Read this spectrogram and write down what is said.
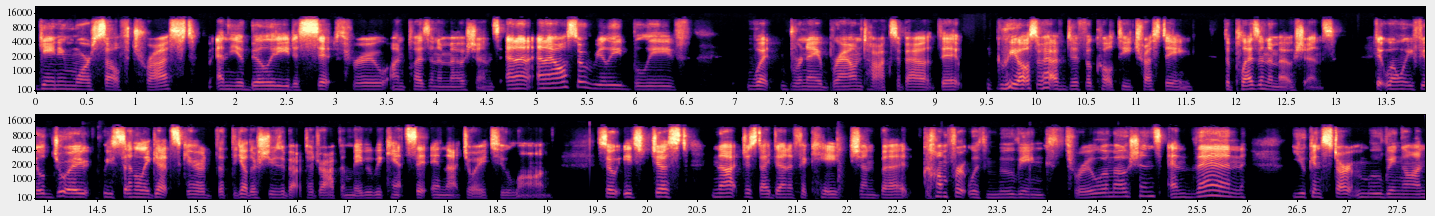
gaining more self trust and the ability to sit through unpleasant emotions. And, and I also really believe what Brene Brown talks about that we also have difficulty trusting the pleasant emotions. That when we feel joy, we suddenly get scared that the other shoe's about to drop and maybe we can't sit in that joy too long. So it's just not just identification, but comfort with moving through emotions. And then you can start moving on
